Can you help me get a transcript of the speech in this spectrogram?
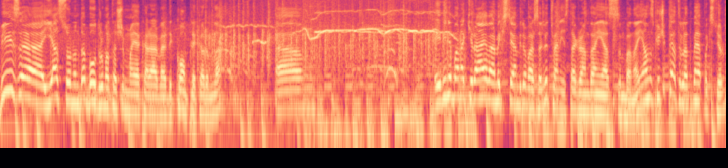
Biz e, yaz sonunda Bodrum'a taşınmaya karar verdik komple karımla. Ee, evini bana kiraya vermek isteyen biri varsa lütfen Instagram'dan yazsın bana. Yalnız küçük bir hatırlatma yapmak istiyorum.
